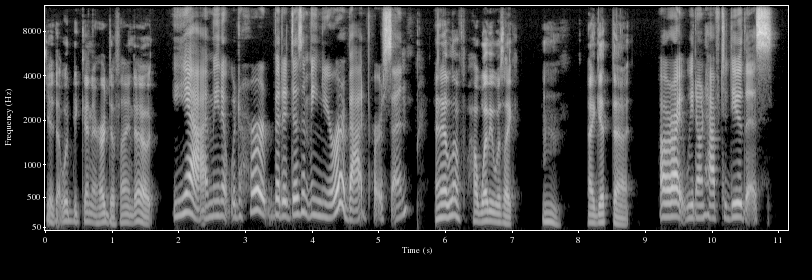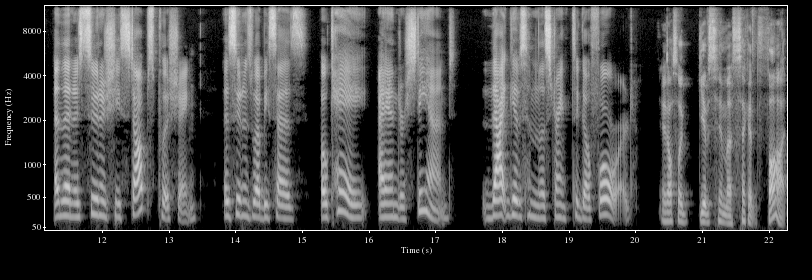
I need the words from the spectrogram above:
Yeah, that would be kind of hard to find out. Yeah, I mean, it would hurt, but it doesn't mean you're a bad person. And I love how Webby was like, mm, I get that. All right, we don't have to do this. And then as soon as she stops pushing, as soon as Webby says, okay, I understand, that gives him the strength to go forward. It also gives him a second thought.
